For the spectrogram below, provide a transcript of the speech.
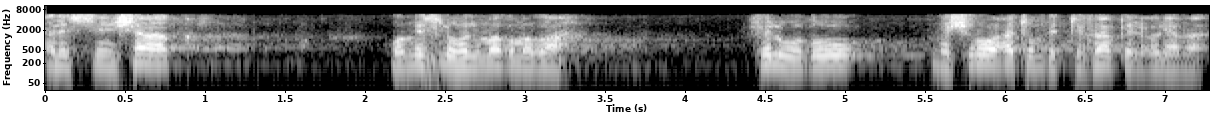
الاستنشاق ومثله المضمضة في الوضوء مشروعة باتفاق العلماء.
